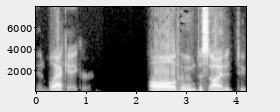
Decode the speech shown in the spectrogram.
and Blackacre, all of whom decided to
